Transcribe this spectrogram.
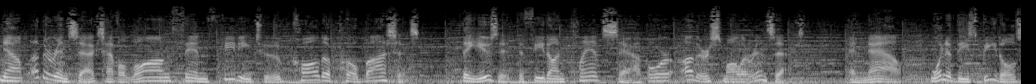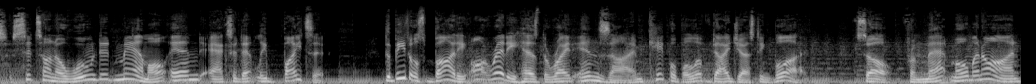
Now, other insects have a long, thin feeding tube called a proboscis. They use it to feed on plant sap or other smaller insects. And now, one of these beetles sits on a wounded mammal and accidentally bites it. The beetle's body already has the right enzyme capable of digesting blood. So, from that moment on,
